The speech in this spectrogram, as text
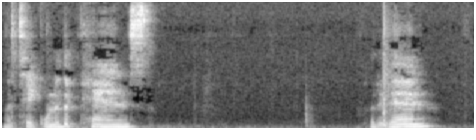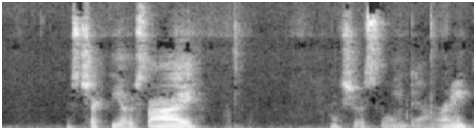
I'm to take one of the pins, put it in. Let's check the other side. Make sure it's laying down right.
